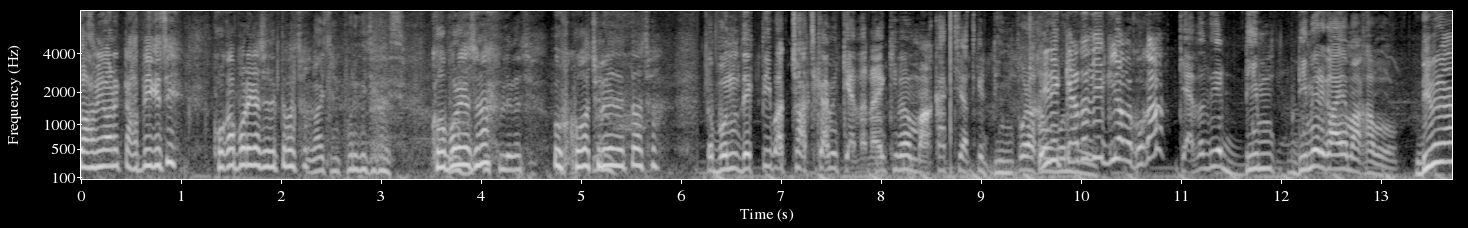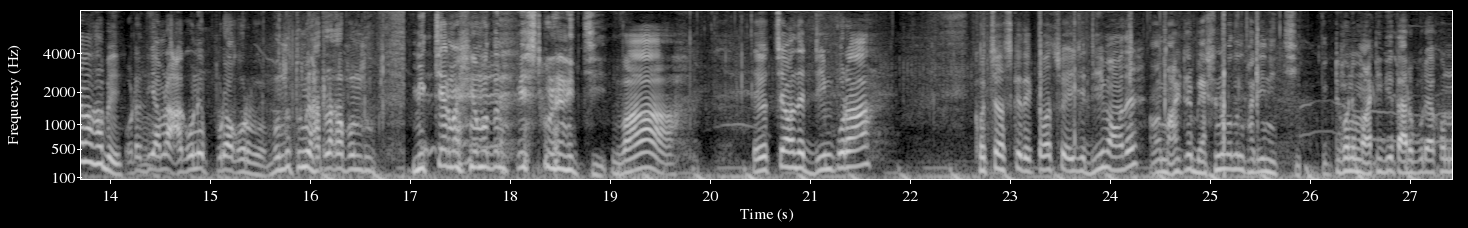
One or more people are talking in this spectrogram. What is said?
তো আমি অনেকটা হাঁপিয়ে গেছি। খোকা পড়ে গেছে দেখতে পাচ্ছ? পড়ে গেছি খোকা পড়ে গেছে না? গেছে। ও খোকা চলে গেছে দেখতে পাচ্ছ? তো বন্ধু দেখতেই পাচ্ছ আজকে আমি কেদাটায় কীভাবে মাখাচ্ছি আজকে ডিম পোড়া খাব এই কেদা দিয়ে কি হবে খোকা? কেদা দিয়ে ডিম ডিমের গায়ে মাখাবো। ডিমের গায়ে মাখাবে? ওটা দিয়ে আমরা আগুনে পোড়া করব। বন্ধু তুমি হাত লাগা বন্ধু। মিক্সচার মাসের মতন পেস্ট করে নিচ্ছি। বাহ। এই হচ্ছে আমাদের ডিম পোড়া। হচ্ছে আজকে দেখতে পাচ্ছ এই যে ডিম আমাদের। আমার মাটিটা বেসনের মতন ফাটিয়ে নিচ্ছি। একটুখানি মাটি দিয়ে তার উপরে এখন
